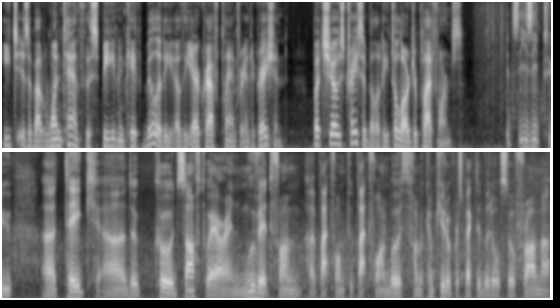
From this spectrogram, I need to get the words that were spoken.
Each is about one tenth the speed and capability of the aircraft planned for integration, but shows traceability to larger platforms. It's easy to uh, take uh, the code software and move it from uh, platform to platform, both from a computer perspective but also from a,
